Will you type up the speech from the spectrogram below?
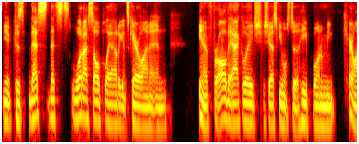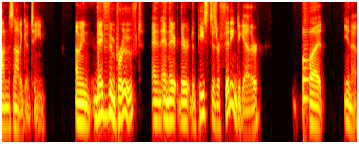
you know, because that's that's what I saw play out against Carolina, and you know, for all the accolades Krzyzewski wants to heap on, I mean, Carolina's not a good team. I mean, they've improved, and and they're they're the pieces are fitting together, but you know,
